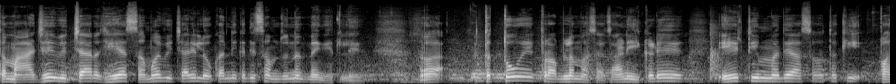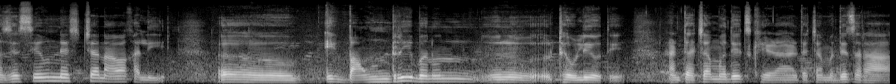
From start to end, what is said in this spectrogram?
तर माझे विचार हे समविचारी लोकांनी कधी समजूनच नाही घेतले. तर तो एक प्रॉब्लेम असायचा. आणि इकडे ए टीममध्ये असं होतं की पॉझिटिव्हनेसच्या नावाखाली एक बाउंड्री बनून ठेवली होती. आणि त्याच्यामध्येच खेळा आणि त्याच्यामध्येच राहा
